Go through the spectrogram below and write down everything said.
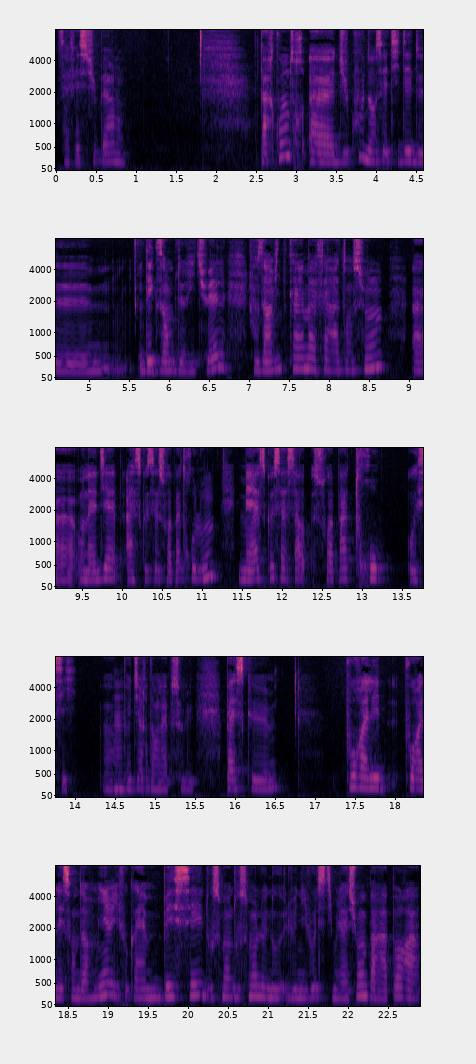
Ça fait super long. Par contre, euh, du coup, dans cette idée d'exemple de, rituel, je vous invite quand même à faire attention. on a dit à, ce que ça soit pas trop long, mais à ce que ça, ça soit pas trop aussi. on mm. peut dire dans l'absolu. Parce que pour aller, pour aller s'endormir, il faut quand même baisser doucement, doucement le, niveau de stimulation par rapport à,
